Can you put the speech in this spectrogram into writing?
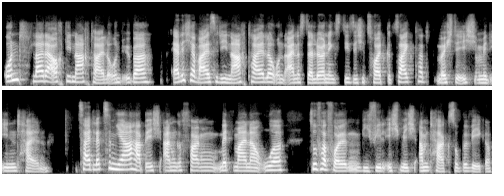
und leider auch die Nachteile. Und über ehrlicherweise die Nachteile und eines der Learnings, die sich jetzt heute gezeigt hat, möchte ich mit Ihnen teilen. Seit letztem Jahr habe ich angefangen, mit meiner Uhr zu verfolgen, wie viel ich mich am Tag so bewege.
